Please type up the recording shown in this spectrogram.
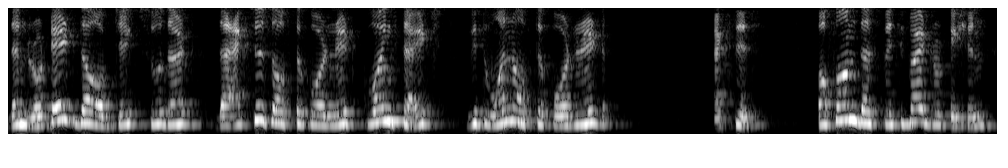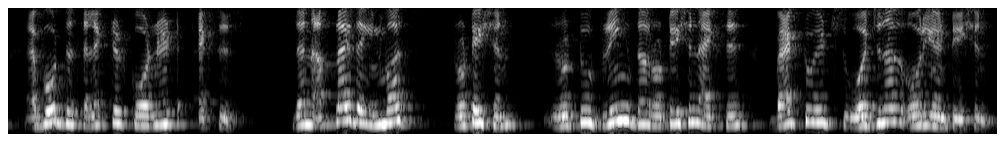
Then rotate the object so that the axis of the coordinate coincides with one of the coordinate axis. Perform the specified rotation about the selected coordinate axis. Then apply the inverse rotation to bring the rotation axis back to its original orientation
